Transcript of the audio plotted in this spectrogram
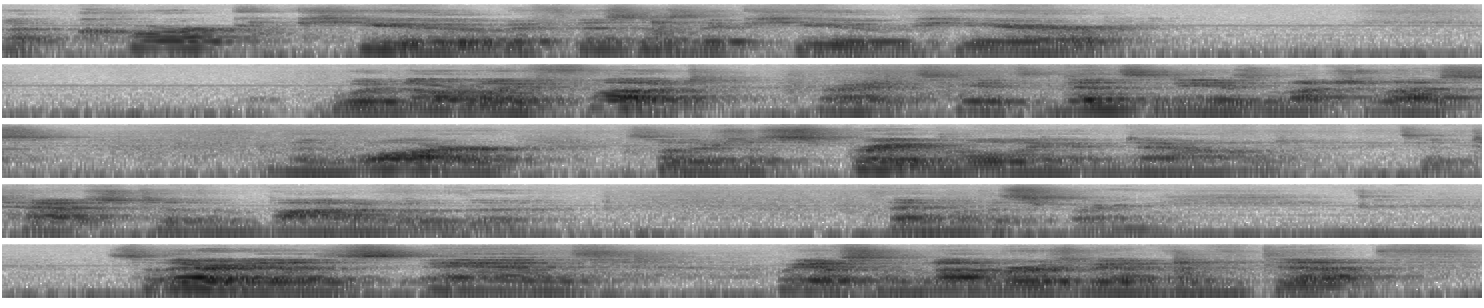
a cork cube, if this is the cube here, would normally float, right? See, its density is much less than water, so there's a spring holding it down. It's attached to the bottom of the thing with a spring. So there it is, and we have some numbers. We have the depth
